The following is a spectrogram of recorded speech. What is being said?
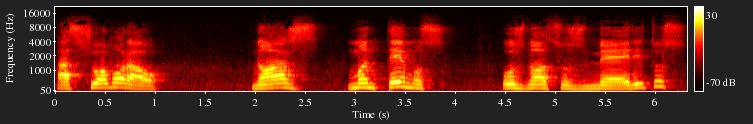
a sua moral. Nós mantemos os nossos méritos,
